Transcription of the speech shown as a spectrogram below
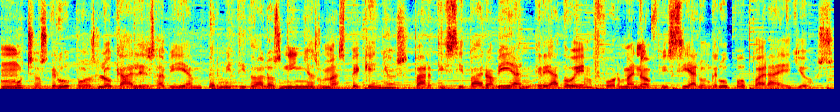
muchos grupos locales habían permitido a los niños más pequeños participar habían creado en forma no oficial un grupo para ellos.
